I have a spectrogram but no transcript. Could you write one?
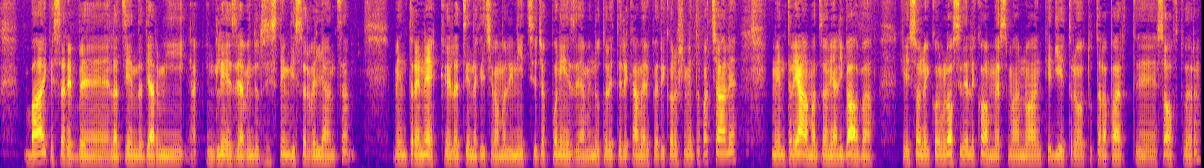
Buy, che sarebbe l'azienda di armi eh, inglese, ha venduto sistemi di sorveglianza, mentre NEC, l'azienda che dicevamo all'inizio giapponese, ha venduto le telecamere per riconoscimento facciale, mentre Amazon e Alibaba, che sono i colossi dell'e-commerce ma hanno anche dietro tutta la parte software,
